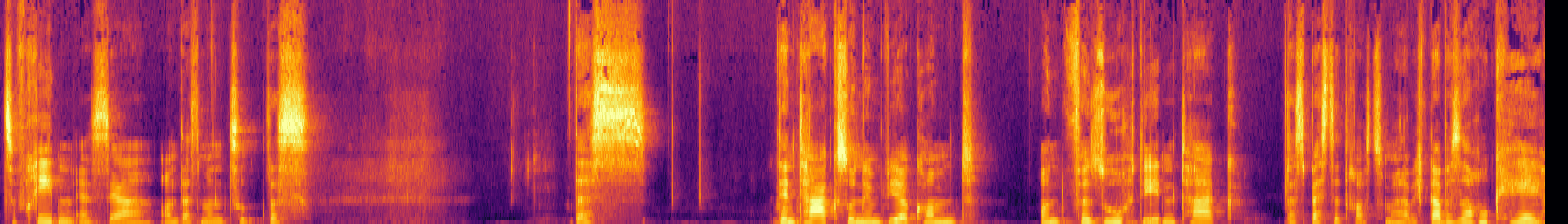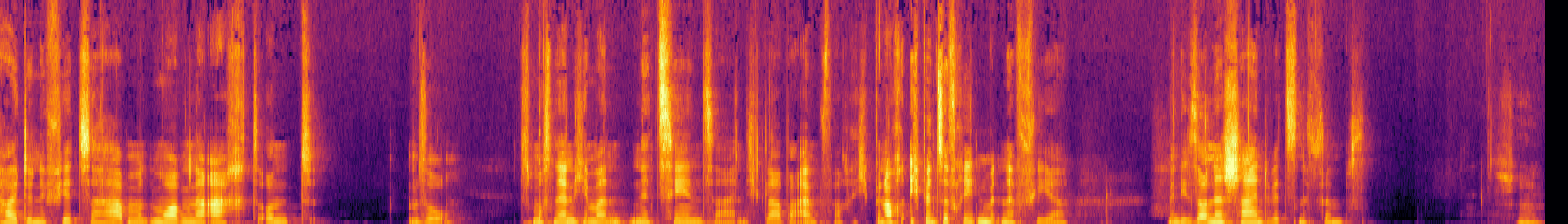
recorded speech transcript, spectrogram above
zufrieden ist, ja, und dass man zu, das, das den Tag so nimmt, wie er kommt und versucht jeden Tag das Beste draus zu machen. Aber ich glaube, es ist auch okay, heute eine 4 zu haben und morgen eine 8 und so. Es muss ja nicht immer eine 10 sein. Ich glaube einfach, ich bin auch, ich bin zufrieden mit einer 4. Wenn die Sonne scheint, wird es eine 5. Schön.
